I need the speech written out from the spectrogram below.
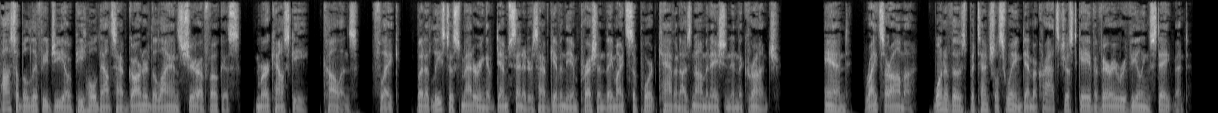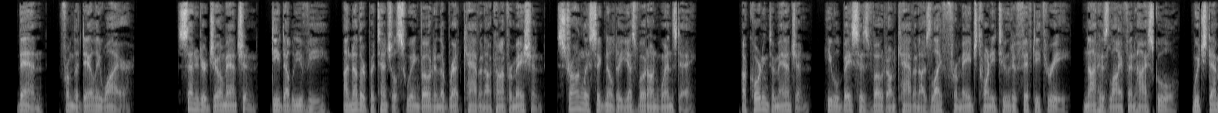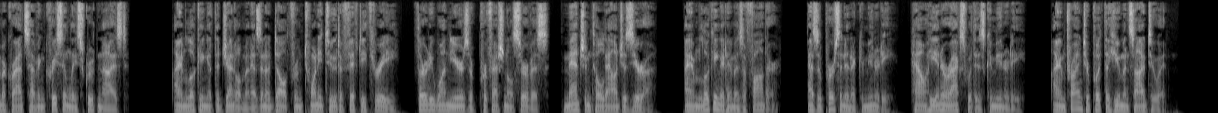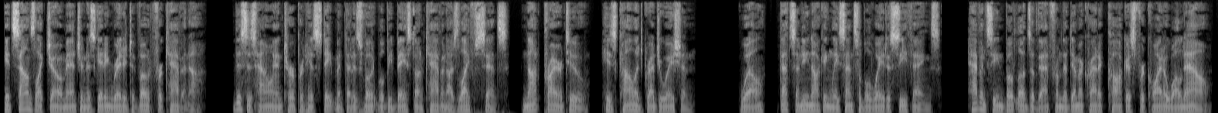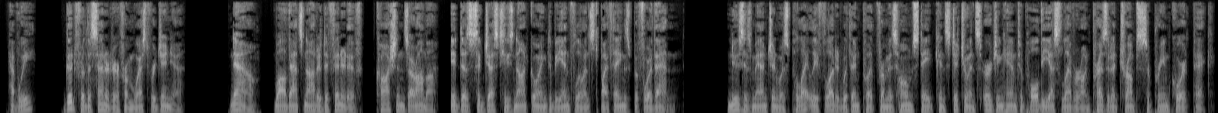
Possible Liffey GOP holdouts have garnered the lion's share of focus, Murkowski, Collins, Flake, but at least a smattering of Dem senators have given the impression they might support Kavanaugh's nomination in the crunch. And, writes Arama, one of those potential swing Democrats just gave a very revealing statement. Then, from the Daily Wire. Senator Joe Manchin, DWV, another potential swing vote in the Brett Kavanaugh confirmation, strongly signaled a yes vote on Wednesday. According to Manchin, he will base his vote on Kavanaugh's life from age 22 to 53, not his life in high school, which Democrats have increasingly scrutinized. I am looking at the gentleman as an adult from 22 to 53, 31 years of professional service, Manchin told Al Jazeera. I am looking at him as a father. As a person in a community, how he interacts with his community. I am trying to put the human side to it. It sounds like Joe Manchin is getting ready to vote for Kavanaugh. This is how I interpret his statement that his vote will be based on Kavanaugh's life since, not prior to, his college graduation. Well, that's an knockingly sensible way to see things. Haven't seen boatloads of that from the Democratic caucus for quite a while now, have we? Good for the senator from West Virginia. Now, while that's not a definitive, cautions Arama, it does suggest he's not going to be influenced by things before then. News's mansion was politely flooded with input from his home state constituents urging him to pull the yes lever on President Trump's Supreme Court pick.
